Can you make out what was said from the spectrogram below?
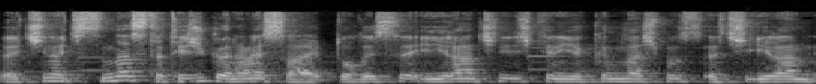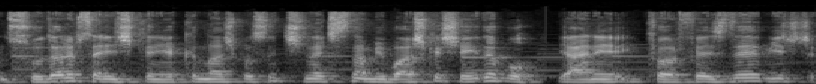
e, Çin açısından stratejik öneme sahip. Dolayısıyla İran-Çin ilişkilerinin yakınlaşması, e, İran-Suudi Arabistan ilişkilerinin yakınlaşmasının Çin açısından bir başka şey de bu. Yani Körfez'de bir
